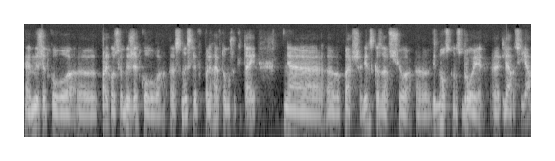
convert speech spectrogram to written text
е, міжрядкового е, цього міжрядкового е, смислів полягає в тому, що Китай. е, е, Перше, він сказав, що е, відносно зброї е, для росіян,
